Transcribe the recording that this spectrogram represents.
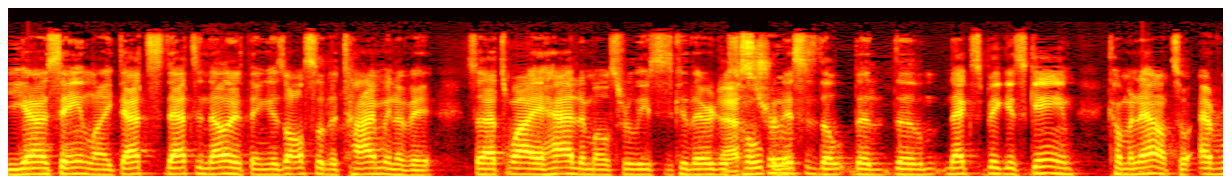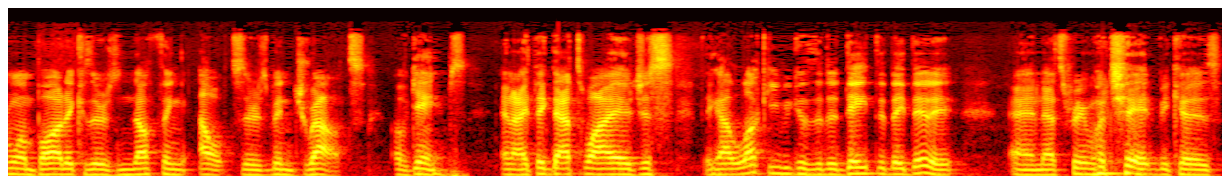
You got what I'm saying? Like that's that's another thing is also the timing of it. So that's why it had the most releases because they were just That's hoping true. this is the, the the next biggest game coming out. So everyone bought it because there's nothing else. There's been droughts of games, and I think that's why it just they got lucky because of the date that they did it, and that's pretty much it. Because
